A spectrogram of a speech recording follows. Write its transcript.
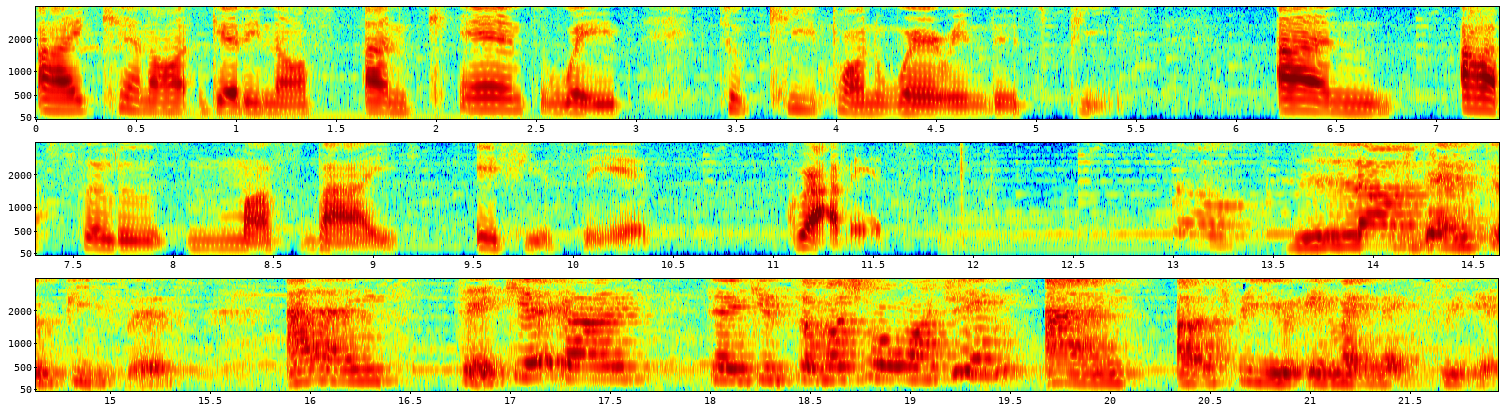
I cannot get enough and can't wait to keep on wearing this piece. An absolute must buy if you see it. Grab it. Love them to pieces. And take care guys. Thank you so much for watching and I'll see you in my next video.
